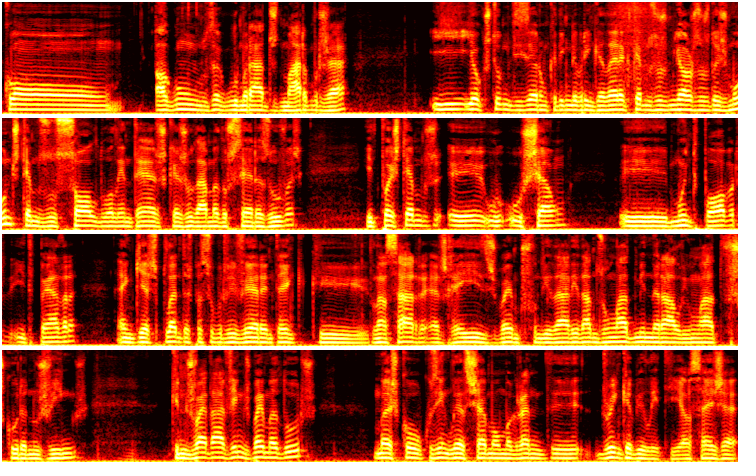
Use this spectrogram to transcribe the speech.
com alguns aglomerados de mármore já. E eu costumo dizer um bocadinho na brincadeira que temos os melhores dos dois mundos. Temos o sol do Alentejo que ajuda a amadurecer as uvas e depois temos eh, o, o, chão eh, muito pobre e de pedra, em que as plantas para sobreviverem têm que, lançar as raízes bem em profundidade e dar-nos um lado mineral e um lado de frescura nos vinhos, que nos vai dar vinhos bem maduros, mas com o que os ingleses chamam uma grande drinkability, ou seja,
